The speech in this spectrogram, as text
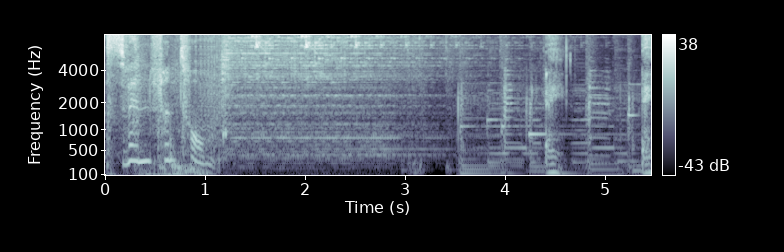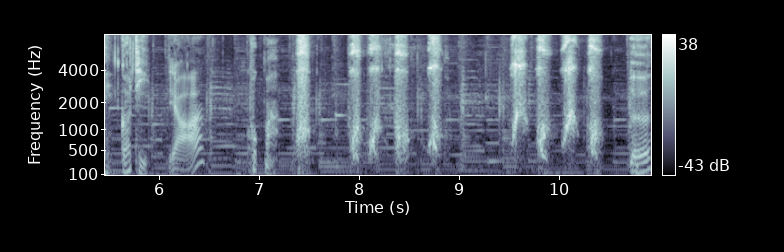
Sven Phantom. Ey, ey, Gotti, Ja? guck mal. Äh?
